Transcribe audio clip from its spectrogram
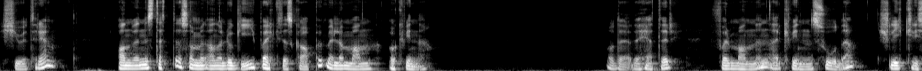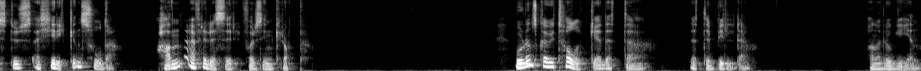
23 anvendes dette som en analogi på ekteskapet mellom mann og kvinne og det det heter For mannen er kvinnens hode, slik Kristus er kirkens hode. Han er frelser for sin kropp. Hvordan skal vi tolke dette, dette bildet, analogien?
